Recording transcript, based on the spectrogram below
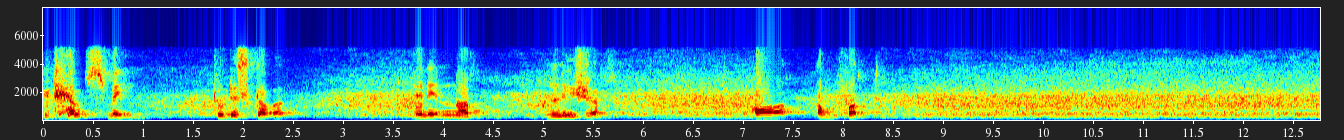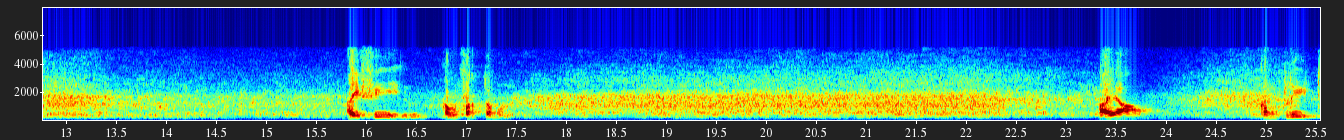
It helps me to discover an inner leisure or comfort. I feel comfortable. I am complete.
